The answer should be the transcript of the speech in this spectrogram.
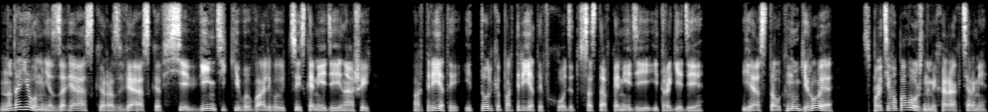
Надоело мне завязка, развязка, все винтики вываливаются из комедии нашей. Портреты, и только портреты входят в состав комедии и трагедии. Я столкну героя с противоположными характерами.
